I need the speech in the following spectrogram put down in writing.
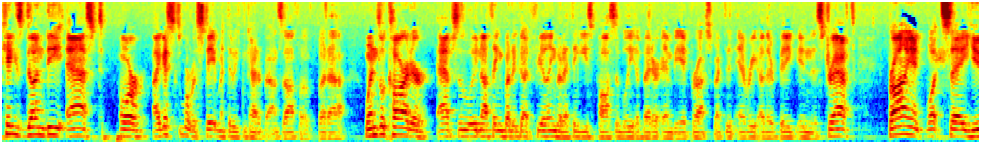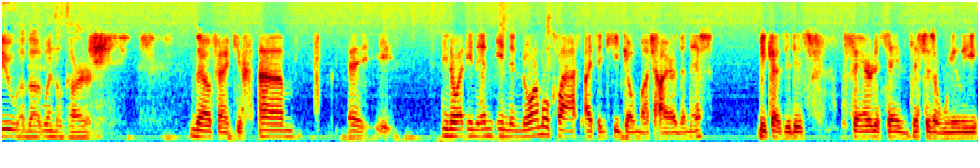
Kings Dundee asked, or I guess it's more of a statement that we can kind of bounce off of, but uh, Wendell Carter, absolutely nothing but a gut feeling, but I think he's possibly a better NBA prospect than every other big in this draft. Bryant, what say you about Wendell Carter? No, thank you. Um, uh, you know what? In, in in the normal class, I think he'd go much higher than this because it is fair to say this is a really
